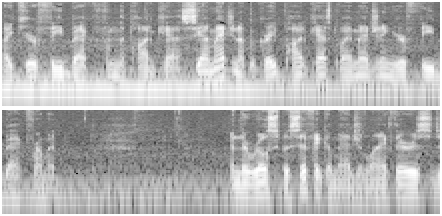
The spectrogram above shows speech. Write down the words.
like your feedback from the podcast. See, I imagine up a great podcast by imagining your feedback from it. And the real specific imagine like there is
